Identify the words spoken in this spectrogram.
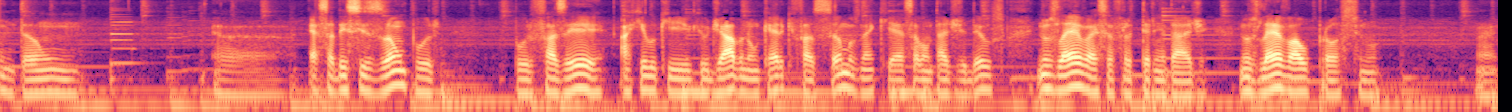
Então, uh, essa decisão por, por fazer aquilo que, que o diabo não quer que façamos, né? Que é essa vontade de Deus, nos leva a essa fraternidade, nos leva ao próximo, né?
